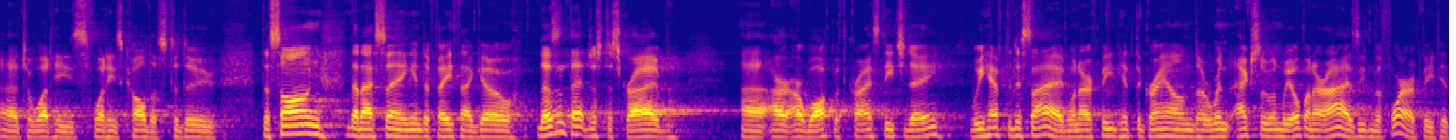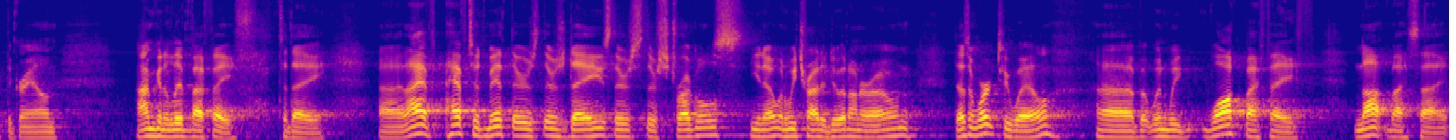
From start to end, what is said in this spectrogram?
uh, to what he's, what he's called us to do. The song that I sang, Into Faith I Go, doesn't that just describe uh, our, our walk with Christ each day? We have to decide when our feet hit the ground, or when actually when we open our eyes, even before our feet hit the ground, I'm going to live by faith today. Uh, and I have, have, to admit, there's, there's days, there's, there's struggles, you know, when we try to do it on our own. Doesn't work too well. Uh, but when we walk by faith, not by sight.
